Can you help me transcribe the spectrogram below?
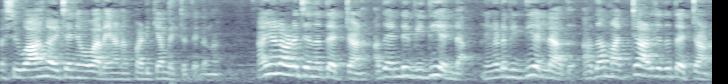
പക്ഷെ വിവാഹം കഴിച്ചാൽ ഞാൻ പറയാണ് പഠിക്കാൻ പറ്റത്തില്ലെന്ന്. അയാൾ അവിടെ ചെന്ന് തെറ്റാണ്. അത് എന്റെ വിധിയല്ല. നിങ്ങളുടെ വിധിയല്ല അത്. അത് മറ്റാൾ ചെയ്ത തെറ്റാണ്.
